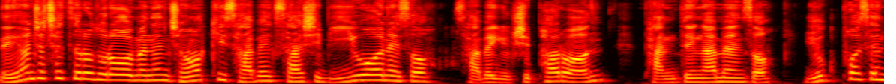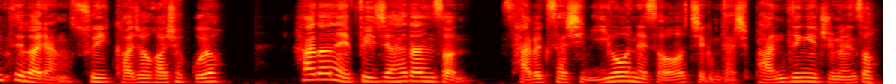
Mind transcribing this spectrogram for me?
네, 현재 차트로 돌아오면은 정확히 442원에서 468원 반등하면서 6%가량 수익 가져가셨고요. 하단 FEG 하단선 442원에서 지금 다시 반등해주면서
